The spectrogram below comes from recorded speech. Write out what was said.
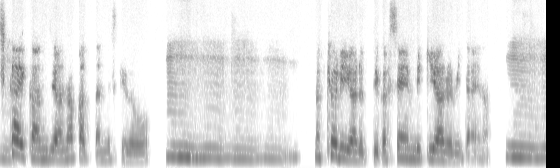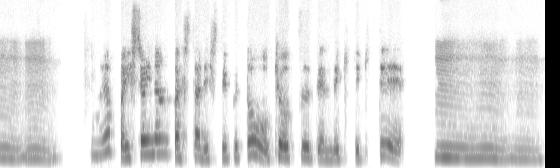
近い感じはなかったんですけど、距離あるっていうか線引きあるみたいな。うんうんうん、でもやっぱ一緒になんかしたりしていくと共通点できてきて、うんうんうん、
